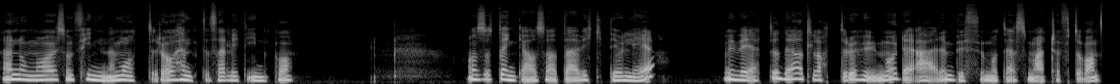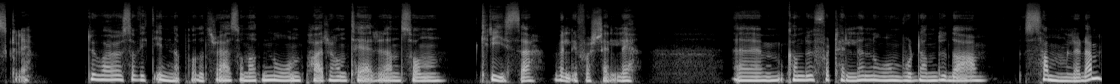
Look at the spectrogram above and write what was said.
Det er noe med å liksom finne måter å hente seg litt inn på. Og så tenker jeg også at det er viktig å le. Vi vet jo det at latter og humor, det er en buffer mot det som er tøft og vanskelig. Du var jo så vidt inne på det, tror jeg, sånn at noen par håndterer en sånn krise veldig forskjellig. Ehm, kan du fortelle noe om hvordan du da samler dem?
